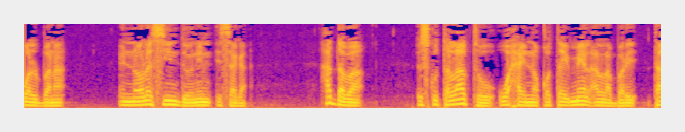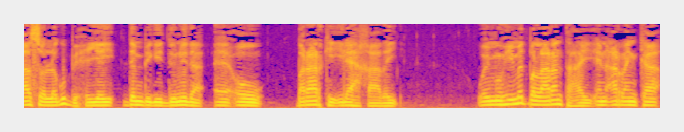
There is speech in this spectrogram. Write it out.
walbana inoola siin doonin isaga? Haddaba iskutallaabtu waxay noqotay meel allabari taasoo lagu bixiyey dembigii dunida ee uu baraarkii ilaah qaaday way muhiimad ballaaran tahay in arrinka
